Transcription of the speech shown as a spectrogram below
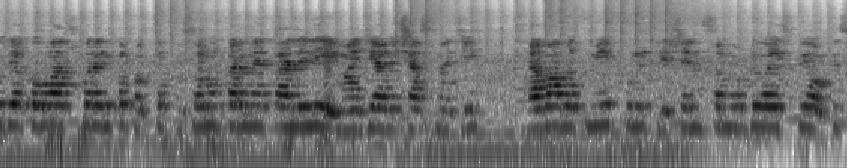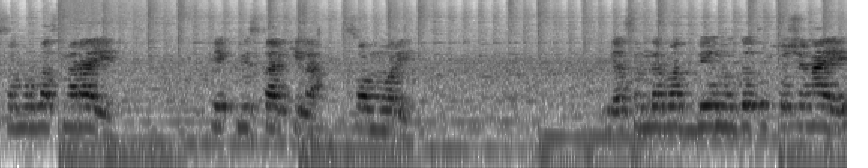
उद्या करू आजपर्यंत फक्त फसवणूक करण्यात आलेली आहे माझी आणि शासनाची. त्याबाबत मी पोलीस स्टेशन समोर डीवायएसपी ऑफिस समोर बसणार आहे. एकवीस तारखेला सोमवारी. या संदर्भात बेमुदत उपोषण आहे.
